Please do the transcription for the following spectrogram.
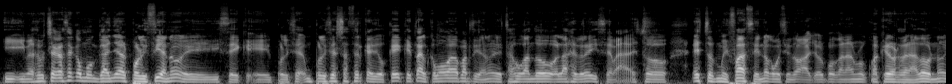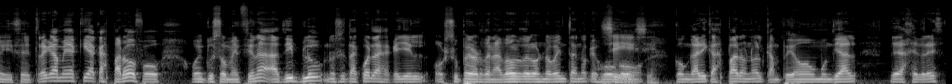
Y, me hace mucha gracia como engaña al policía, ¿no? Y dice que el policía, un policía se acerca y digo, ¿qué, qué tal? ¿Cómo va la partida? ¿no? Y está jugando el ajedrez y dice, va, esto, esto es muy fácil, ¿no? Como diciendo, ah, yo puedo ganar cualquier ordenador, ¿no? Y dice, tráigame aquí a Kasparov o, o incluso menciona a Deep Blue, no sé si te acuerdas, aquel superordenador de los 90, ¿no? Que jugó con, con Gary Kasparov, ¿no? El campeón mundial de ajedrez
